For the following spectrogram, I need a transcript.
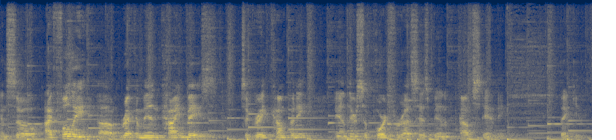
And so I fully uh, recommend Kindbase. It's a great company and their support for us has been outstanding. Thank you.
